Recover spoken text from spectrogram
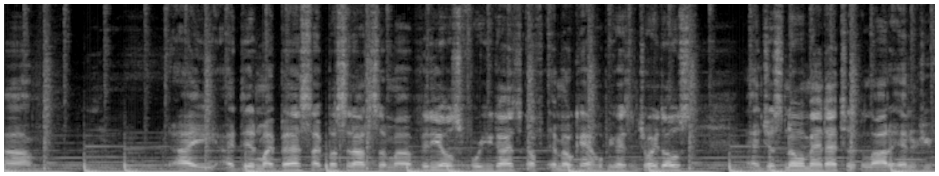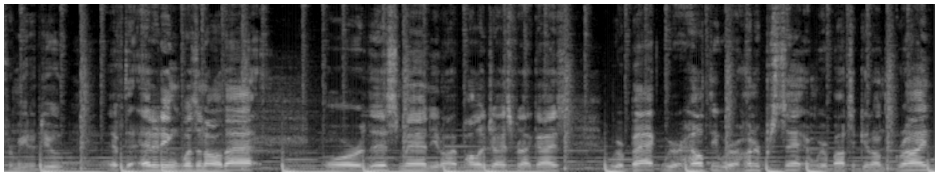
Um, I I did my best. I busted out some uh, videos for you guys of MLK. I hope you guys enjoyed those. And just know, man, that took a lot of energy for me to do. If the editing wasn't all that, or this, man, you know, I apologize for that, guys. We were back, we were healthy, we were 100%, and we were about to get on the grind.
